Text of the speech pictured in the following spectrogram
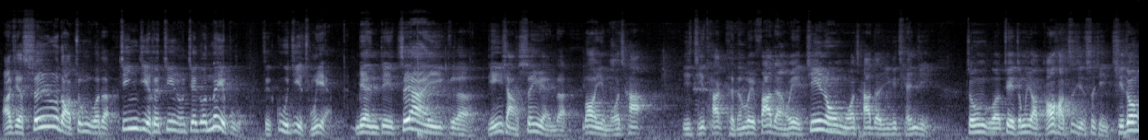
而且深入到中国的经济和金融结构内部，这故伎重演。面对这样一个影响深远的贸易摩擦，以及它可能会发展为金融摩擦的一个前景，中国最终要搞好自己的事情，其中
